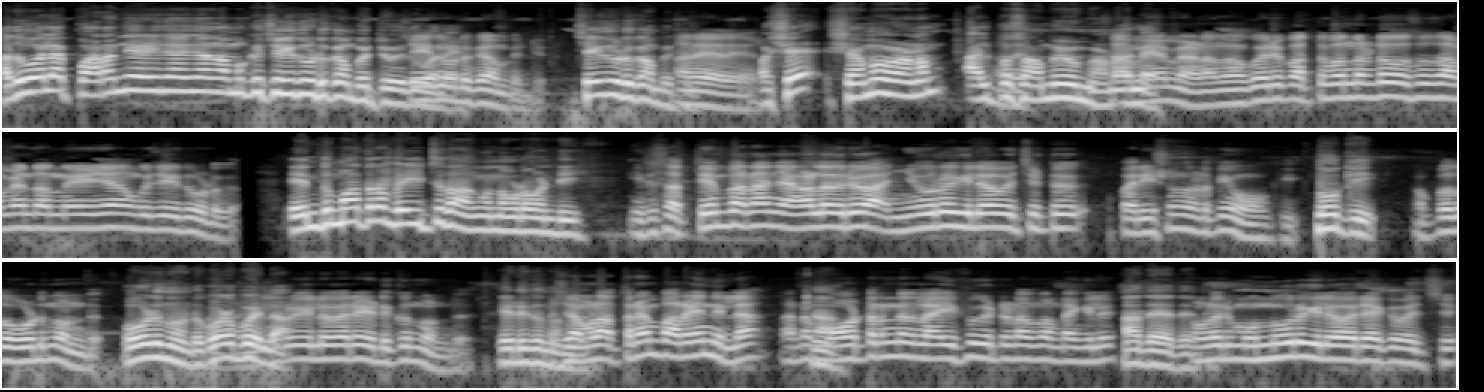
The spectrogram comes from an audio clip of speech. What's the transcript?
അതുപോലെ പറഞ്ഞു കഴിഞ്ഞു കഴിഞ്ഞാൽ നമുക്ക് ചെയ്തു കൊടുക്കാൻ പറ്റുമോ ചെയ്തു കൊടുക്കാൻ പറ്റും. ചെയ്തു കൊടുക്കാൻ പറ്റും. അതെ അതെ പക്ഷേ ക്ഷമ വേണം അല്പസമയവും വേണം അല്ലേ? സമയം വേണം. നമുക്ക് ഒരു പത്ത് പന്ത്രണ്ട് ദിവസം സമയം തന്നു കഴിഞ്ഞാൽ നമുക്ക് ചെയ്തു കൊടുക്കാം. എന്തുമാത്രം വെയിറ്റ് താങ്ങും നമ്മുടെ വണ്ടി? ഇത് സത്യം പറഞ്ഞാൽ ഞങ്ങൾ ഒരു അഞ്ഞൂറ് കിലോ വെച്ചിട്ട് പരീക്ഷണം നടത്തി നോക്കി. നോക്കി. അപ്പൊ അത് ഓടുന്നുണ്ട്. ഓടുന്നുണ്ട്. കുഴപ്പമില്ല. നൂറ് കിലോ വരെ എടുക്കുന്നുണ്ട്. പക്ഷെ എടുക്കുന്നുണ്ട് നമ്മൾ അത്രയും പറയുന്നില്ല. കാരണം മോട്ടറിന്റെ ലൈഫ് കിട്ടണമെന്നുണ്ടെങ്കിൽ അതെ അതെ. നമ്മളൊരു മുന്നൂറ് കിലോ വരെയൊക്കെ വെച്ച്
